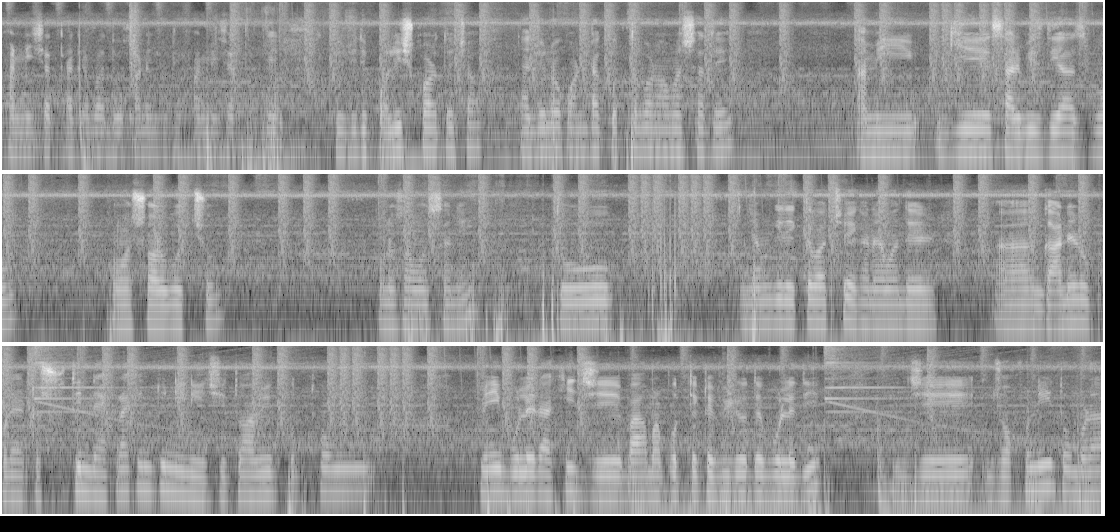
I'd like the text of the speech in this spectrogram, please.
ফার্নিচার থাকে বা দোকানে যদি ফার্নিচার থাকে, কেউ যদি পলিশ করাতে চাও, তার জন্য কন্ট্যাক্ট করতে পারো আমার সাথে। আমি গিয়ে সার্ভিস দিয়ে আসব, আমার সর্বোচ্চ, কোনো সমস্যা নেই। তো যেমন কি দেখতে পাচ্ছ, এখানে আমাদের গানের উপরে একটা সুতির ন্যাকড়া কিন্তু নিয়ে নিয়েছি। তো আমি প্রথমেই বলে রাখি যে, বা আমার প্রত্যেকটা ভিডিওতে বলে দিই যে, যখনই তোমরা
